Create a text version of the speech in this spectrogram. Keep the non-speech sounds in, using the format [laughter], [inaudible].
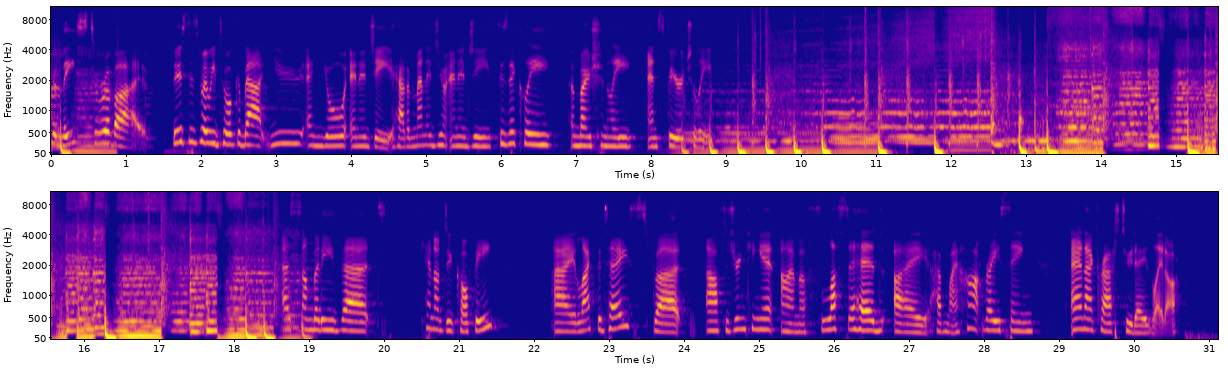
Release to Revive. This is where we talk about you and your energy, how to manage your energy physically, emotionally, and spiritually. As somebody that cannot do coffee, I like the taste, but after drinking it, I'm a flusterhead. I have my heart racing and I crashed two days later.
